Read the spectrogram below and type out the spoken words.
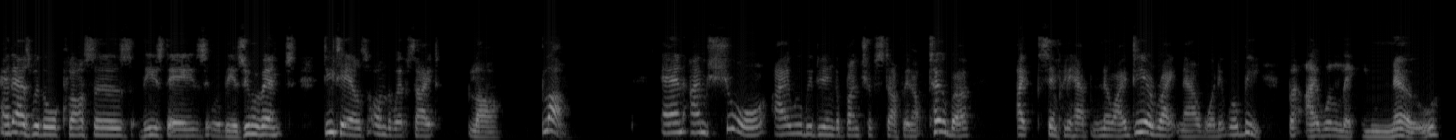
And as with all classes these days, it will be a Zoom event. Details on the website, blah, blah. And I'm sure I will be doing a bunch of stuff in October I simply have no idea right now what it will be, but I will let you know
